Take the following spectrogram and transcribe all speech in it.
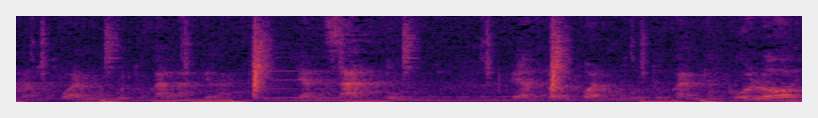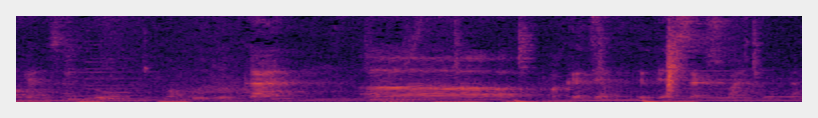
perempuan membutuhkan laki-laki. Yang satu, yang perempuan membutuhkan gigolo, yang satu membutuhkan uh, pekerja-pekerja seks wanita.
